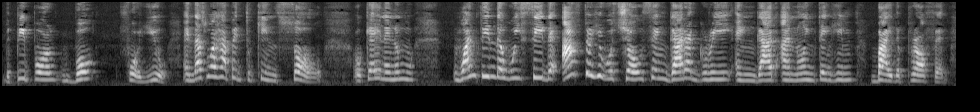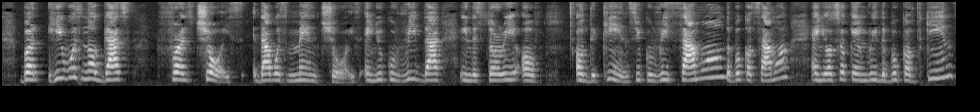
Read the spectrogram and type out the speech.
The people vote for you. And that's what happened to king saul. Okay? And then one thing that we see that after he was chosen, God agreed and God anointed him by the prophet. But he was not God's first choice. That was man's choice. And you could read that in the story of of the kings. You could read Samuel, the book of Samuel, and you also can read the book of Kings,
